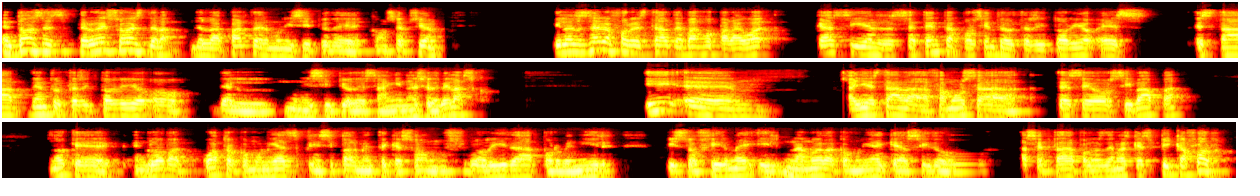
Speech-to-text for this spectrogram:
Entonces, pero eso es de la, de la parte del municipio de Concepción. Y la reserva forestal de Bajo Paraguay, casi el 70% del territorio es está dentro del territorio del municipio de San Ignacio de Velasco. Y eh, ahí está la famosa TCO Cibapa, ¿no? que engloba cuatro comunidades principalmente, que son Florida, Porvenir, Piso Firme y una nueva comunidad que ha sido aceptada por los demás, que es Picaflor.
